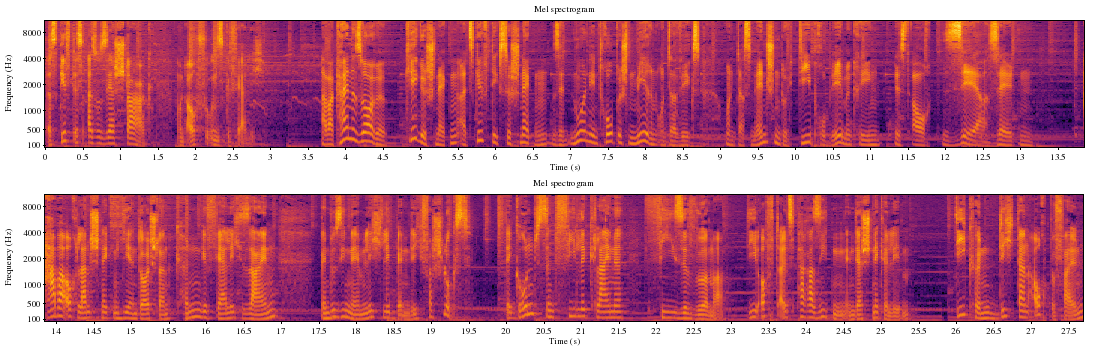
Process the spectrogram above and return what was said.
Das Gift ist also sehr stark und auch für uns gefährlich. Aber keine Sorge, Kegelschnecken als giftigste Schnecken sind nur in den tropischen Meeren unterwegs und dass Menschen durch die Probleme kriegen, ist auch sehr selten. Aber auch Landschnecken hier in Deutschland können gefährlich sein, wenn du sie nämlich lebendig verschluckst. Der Grund sind viele kleine, fiese Würmer, die oft als Parasiten in der Schnecke leben. Die können dich dann auch befallen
